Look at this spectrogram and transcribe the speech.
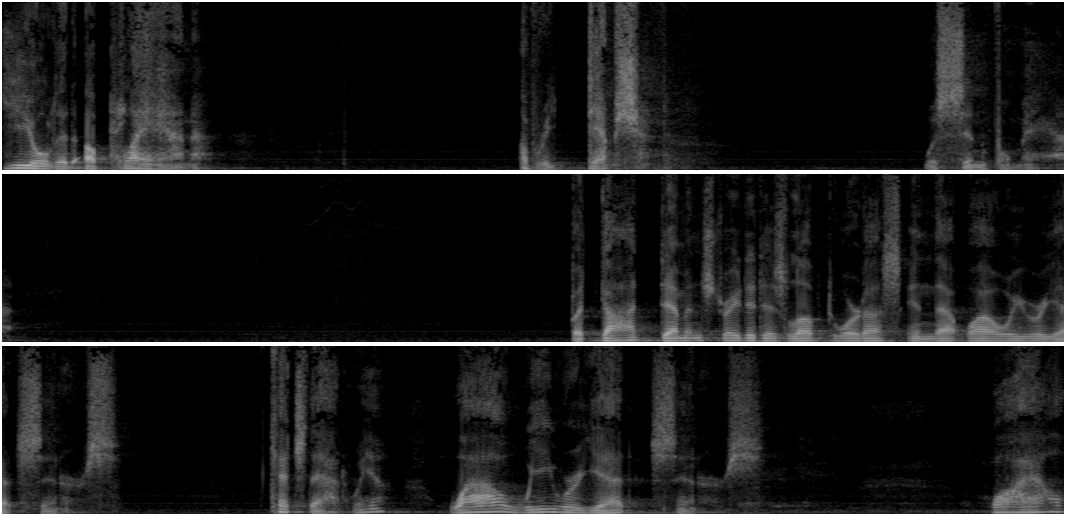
yielded a plan of redemption with sinful man. But God demonstrated his love toward us in that while we were yet sinners. Catch that, will you? While we were yet sinners. While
